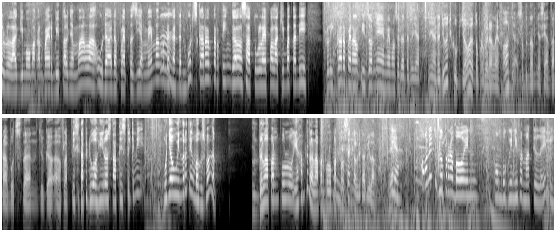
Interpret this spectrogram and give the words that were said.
Lagi mau makan fire beetle-nya malah udah ada Flaptzy yang memang Hmm. mendekat dan Boot sekarang tertinggal satu level akibat tadi flicker penalty zone-nya yang memang sudah terlihat. Ya, dan juga cukup jauh ya untuk perbedaan levelnya sebenarnya sih antara Boots dan juga uh, Flaptisi. Tapi dua hero statistik ini punya win rate yang bagus banget. 80, ya hampir lah 84 persen kalau kita bilang. Iya. Oh ini juga pernah bawain combo Gwynnifer Matilda ini.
